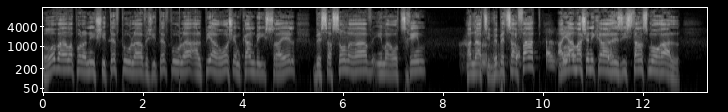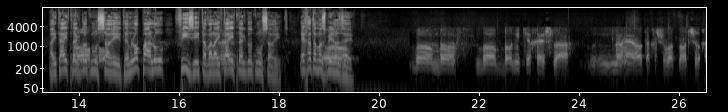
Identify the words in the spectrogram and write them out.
רוב העם הפולני שיתף פעולה ושיתף פעולה על פי הרושם כאן בישראל בששון רב עם הרוצחים הנאצים. ובצרפת היה מה שנקרא רזיסטנס מורל. הייתה התנגדות מוסרית. הם לא פעלו פיזית, אבל הייתה אה. התנגדות מוסרית. איך אתה מסביר את זה? בוא, בוא, בוא, בוא נתייחס להערות החשובות מאוד שלך.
